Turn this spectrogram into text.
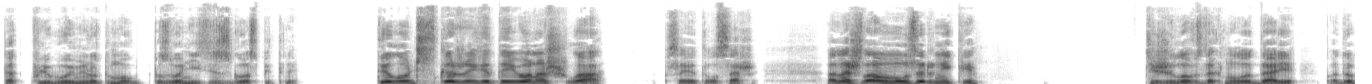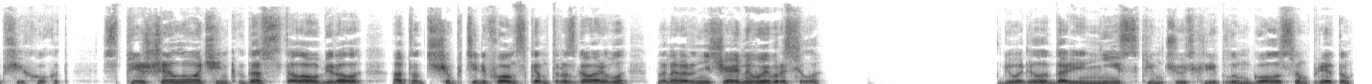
так в любую минуту могут позвонить из госпиталя. — Ты лучше скажи, где ты его нашла, — посоветовал Саша. — А нашла в мусорнике. Тяжело вздохнула Дарья под общий хохот. Спешила очень, когда со стола убирала, а тут еще по телефону с кем-то разговаривала, ну, наверное, нечаянно выбросила. Говорила Дарья низким, чуть хриплым голосом, при этом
